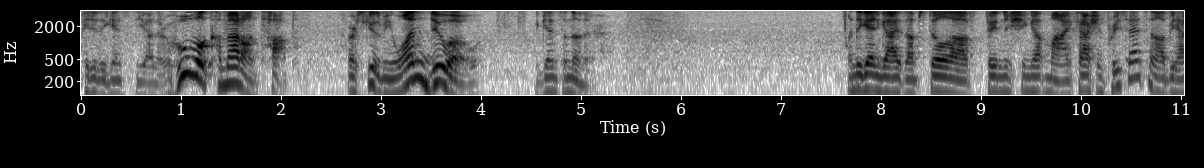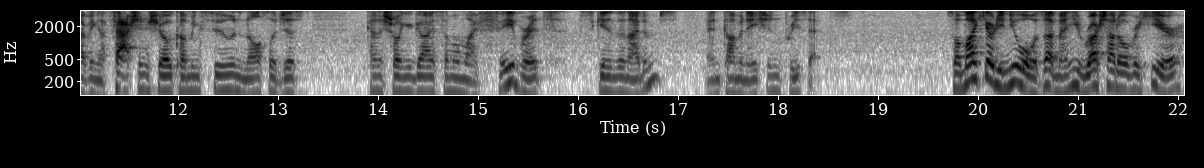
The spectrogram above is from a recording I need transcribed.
pitted against the other. Who will come out on top? Or excuse me, one duo against another. And again, guys, I'm still uh, finishing up my fashion presets, and I'll be having a fashion show coming soon, and also just kind of showing you guys some of my favorite skins and items and combination presets. So Mikey already knew what was up, man. He rushed out over here,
